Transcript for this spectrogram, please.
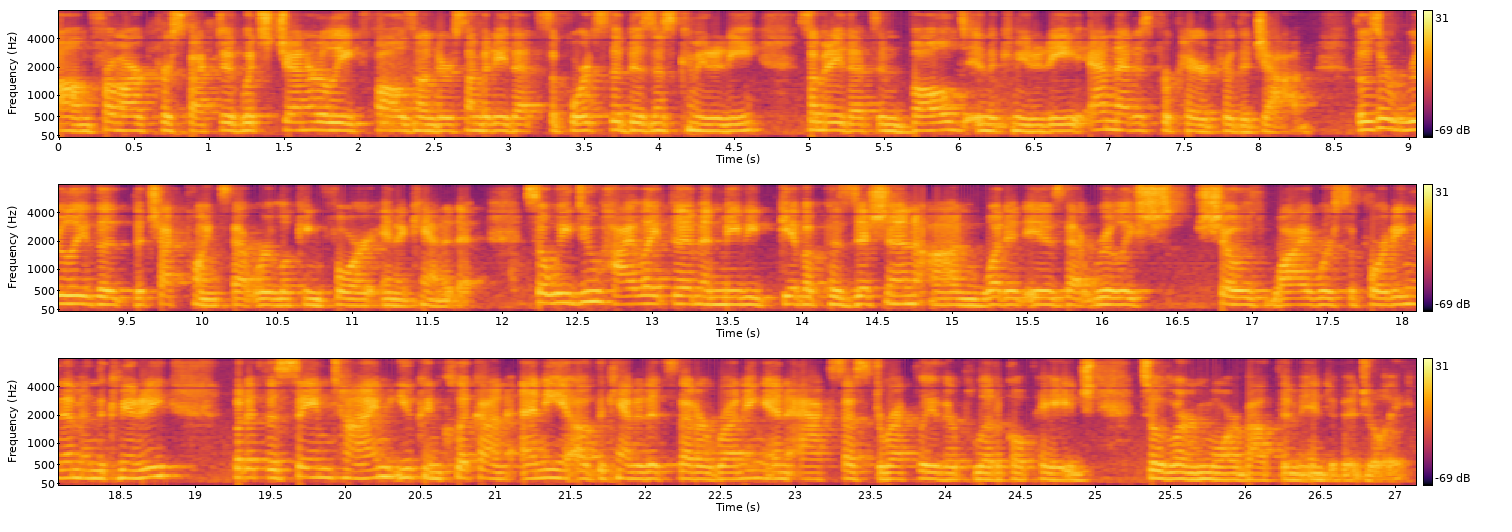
um, from our perspective, which generally falls under somebody that supports the business community, somebody that's involved in the community, and that is prepared for the job. Those are really the, the checkpoints that we're looking for in a candidate. So we do highlight them and maybe give a position on what it is that really sh- shows why we're supporting them in the community. But at the same time, you can click on any of the candidates that are running and access directly their political page to learn more about them individually.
